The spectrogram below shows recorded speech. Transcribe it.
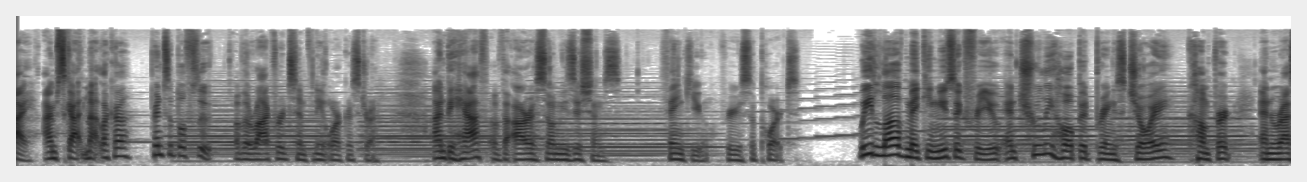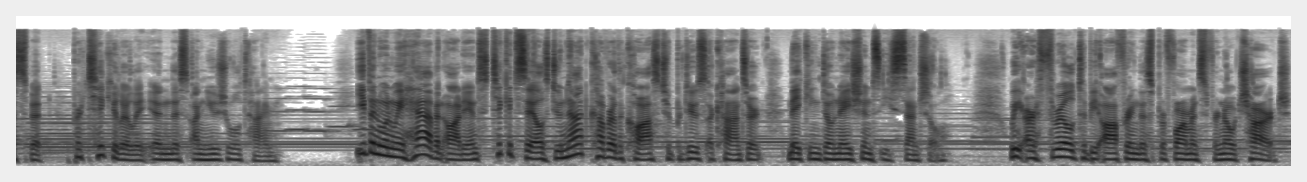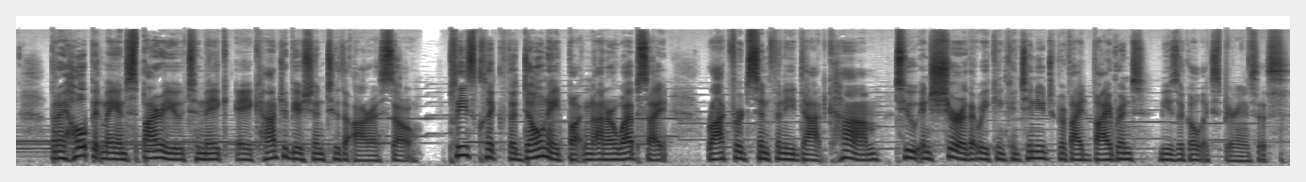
Hi, I'm Scott Metlicka, Principal Flute of the Rockford Symphony Orchestra. On behalf of the RSO musicians, thank you for your support. We love making music for you and truly hope it brings joy, comfort, and respite, particularly in this unusual time. Even when we have an audience, ticket sales do not cover the cost to produce a concert, making donations essential. We are thrilled to be offering this performance for no charge, but I hope it may inspire you to make a contribution to the RSO. Please click the donate button on our website, rockfordsymphony.com, to ensure that we can continue to provide vibrant musical experiences.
